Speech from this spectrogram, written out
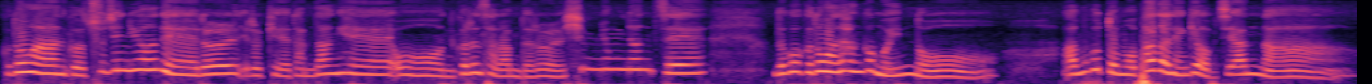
그동안 그 추진위원회를 이렇게 담당해 온 그런 사람들을 16년째 너가 그동안 한 거 뭐 있노? 아무것도 뭐 받아낸 게 없지 않나?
